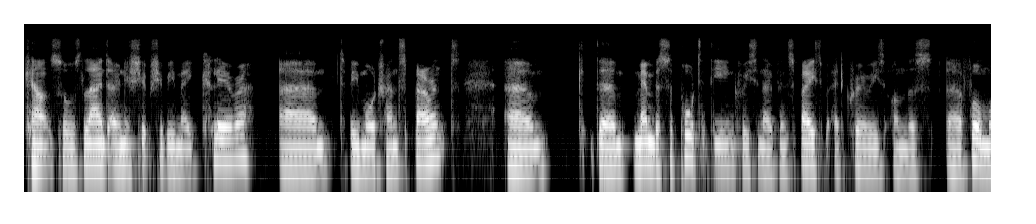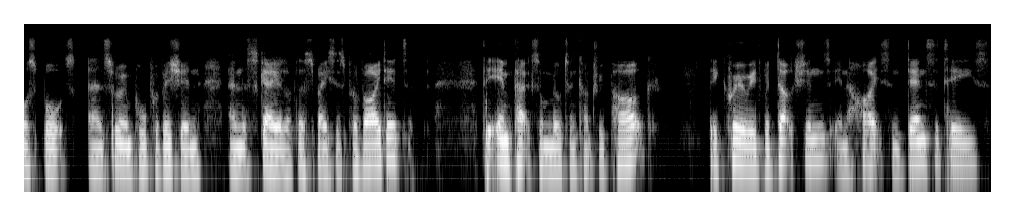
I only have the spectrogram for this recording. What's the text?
councils, land ownership should be made clearer um, to be more transparent. Um, the members supported the increase in open space, but had queries on the uh, formal sports and swimming pool provision and the scale of the spaces provided. The impacts on Milton Country Park. They queried reductions in heights and densities.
